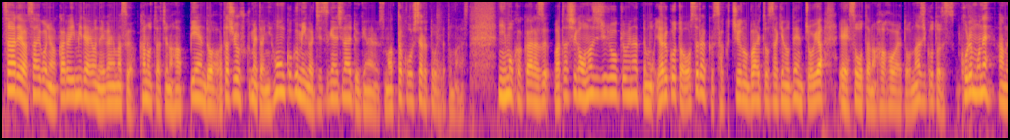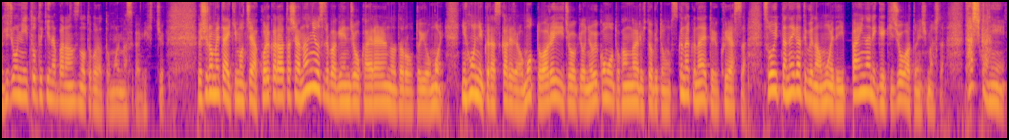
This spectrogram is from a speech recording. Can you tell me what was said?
サーレは最後に明るい未来を願いますが彼女たちのハッピーエンドは私を含めた日本国民が実現しないといけないのです。全くおっしゃる通りだと思います。にもかかわらず私が同じ状況になってもやることはおそらく作中のバイト先の店長や、えー、ソーの母親と同じことです。これもねあの非常に意図的なバランスのところだと思いますが劇中。後ろめたい気持ちやこれから私は何をすれば現状を変えられるのだろうという思い日本に暮らす彼らをもっと悪い状況に追い込もうと考える人々も少なくないという悔しさ。そういったネガティブな思いでいっぱいになり劇場を後にしました。確かに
